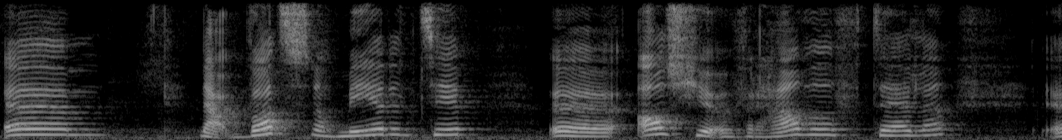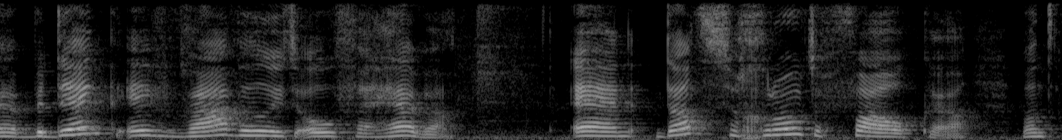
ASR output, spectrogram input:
Um, nou, wat is nog meer een tip? Uh, als je een verhaal wil vertellen, uh, bedenk even waar wil je het over hebben. En dat is een grote valkuil. Want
